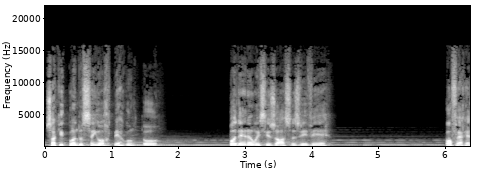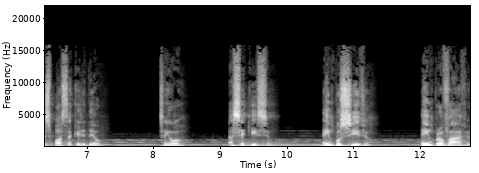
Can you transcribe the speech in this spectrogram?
Só que quando o Senhor perguntou: Poderão esses ossos viver? Qual foi a resposta que ele deu? Senhor, está sequíssimo, é impossível, é improvável,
